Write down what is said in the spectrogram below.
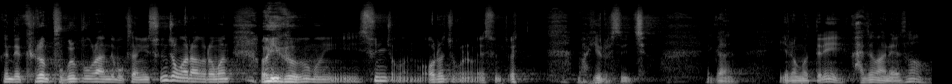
근데 그런 부글부글한데 목사님이 순종하라 그러면 어이구 뭐 순종은 뭐 얼어 죽을 놈의 순종 막 이럴 수 있죠. 그러니까 이런 것들이 가정 안에서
